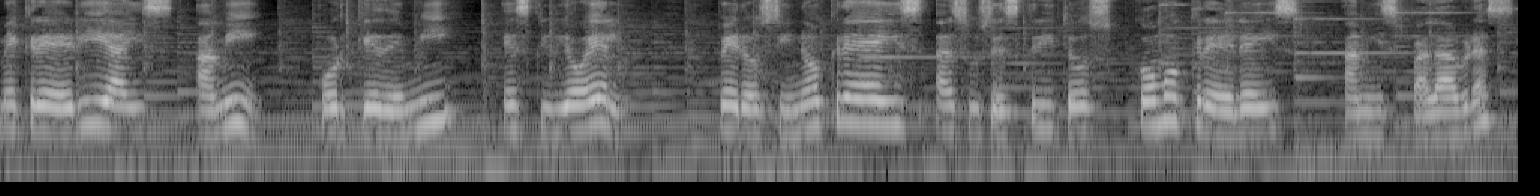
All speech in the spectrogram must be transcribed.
me creeríais a mí, porque de mí escribió él. Pero si no creéis a sus escritos, ¿cómo creeréis a mis palabras?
